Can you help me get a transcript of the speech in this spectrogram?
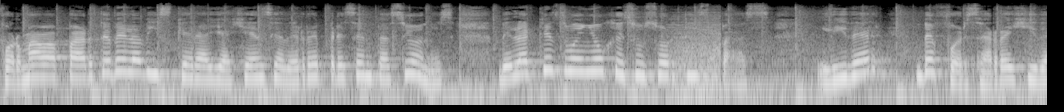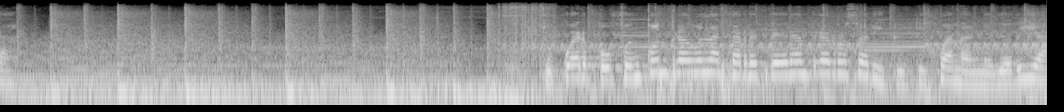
formaba parte de la disquera y agencia de representaciones de la que es dueño Jesús Ortiz Paz, líder de Fuerza Régida. Su cuerpo fue encontrado en la carretera entre Rosarito y Tijuana al mediodía.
